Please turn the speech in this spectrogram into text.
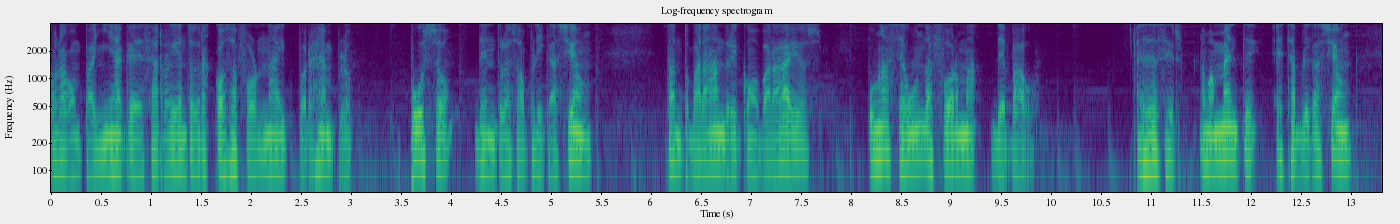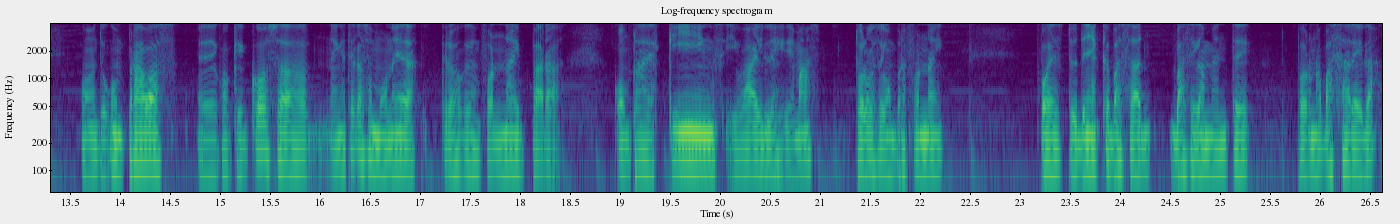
o la compañía que desarrolla entre otras cosas Fortnite, por ejemplo, puso dentro de su aplicación, tanto para Android como para iOS, una segunda forma de pago. Es decir, normalmente esta aplicación, cuando tú comprabas eh, cualquier cosa, en este caso monedas, creo que en Fortnite para comprar skins y bailes y demás, todo lo que se compra en Fortnite, pues tú tenías que pasar básicamente por una pasarela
